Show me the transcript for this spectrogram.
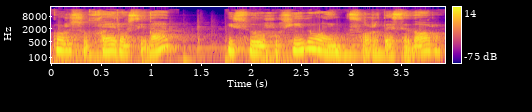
por su ferocidad y su rugido ensordecedor,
